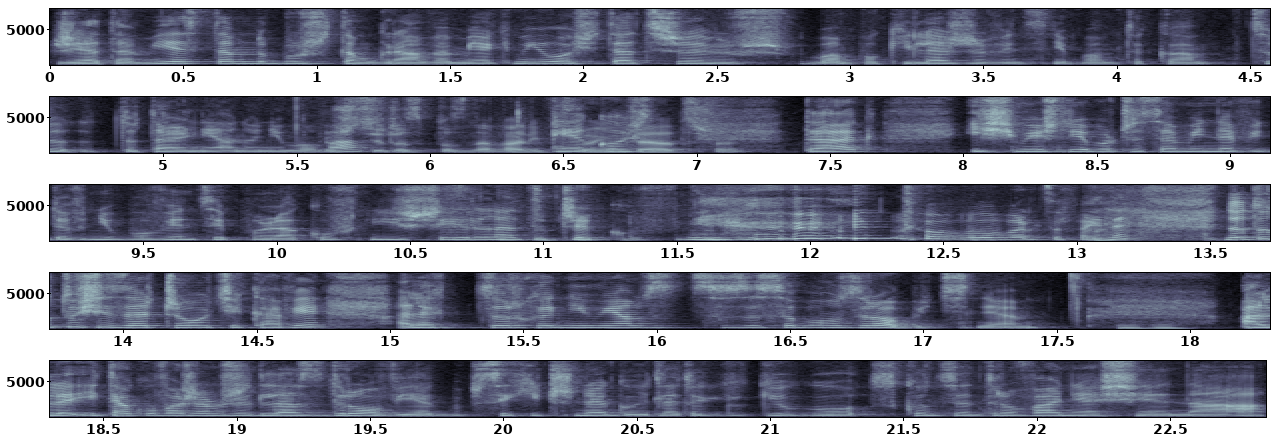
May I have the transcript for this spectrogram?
że ja tam jestem, no bo już tam gram we jak miłość w teatrze, już byłam po killerze, więc nie byłam taka to, totalnie anonimowa. Już cię rozpoznawali w Jakoś, teatrze. Tak. I śmiesznie, bo czasami na widowni było więcej Polaków niż Irlandczyków. to było bardzo fajne. No to tu się zaczęło ciekawie, ale trochę nie miałam co ze sobą zrobić, nie? Mhm. Ale i tak uważam, że dla zdrowia jakby psychicznego i dla takiego skoncentrowania się na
